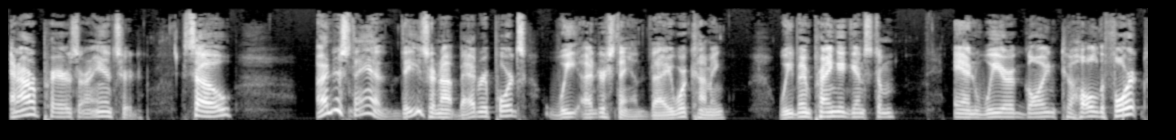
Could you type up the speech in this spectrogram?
And our prayers are answered. So understand these are not bad reports. We understand they were coming. We've been praying against them. And we are going to hold the fort.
